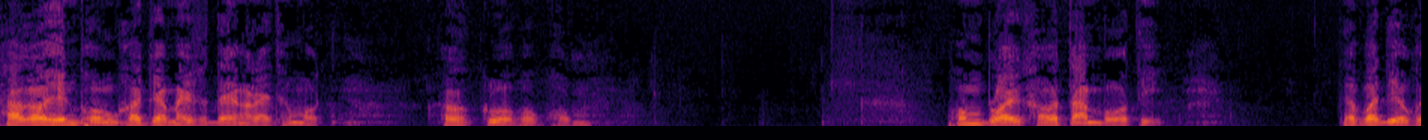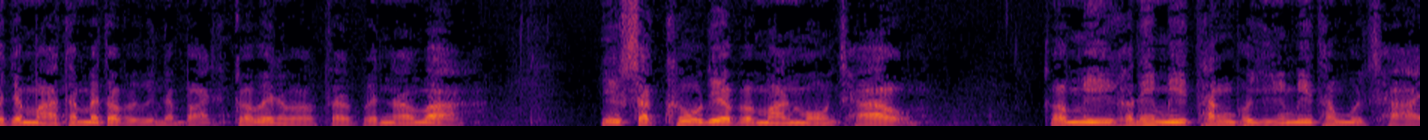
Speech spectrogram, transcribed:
ถ้าเขาเห็นผมเขาจะไม่แสดงอะไรทั้งหมดเขากลัวพวกผม ผมปล่อยเขาตามปกติแต่ว่าเดี๋ยวเขาจะมาถ้าไม่ต้องไปบินาบาตก็เป็นว่เป็นว่า อีกสักครู่เดียวประมาณโมงเช้า ก็มีเขานี่มีทั้งผู้หญิงมีทั้งผู้ชาย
